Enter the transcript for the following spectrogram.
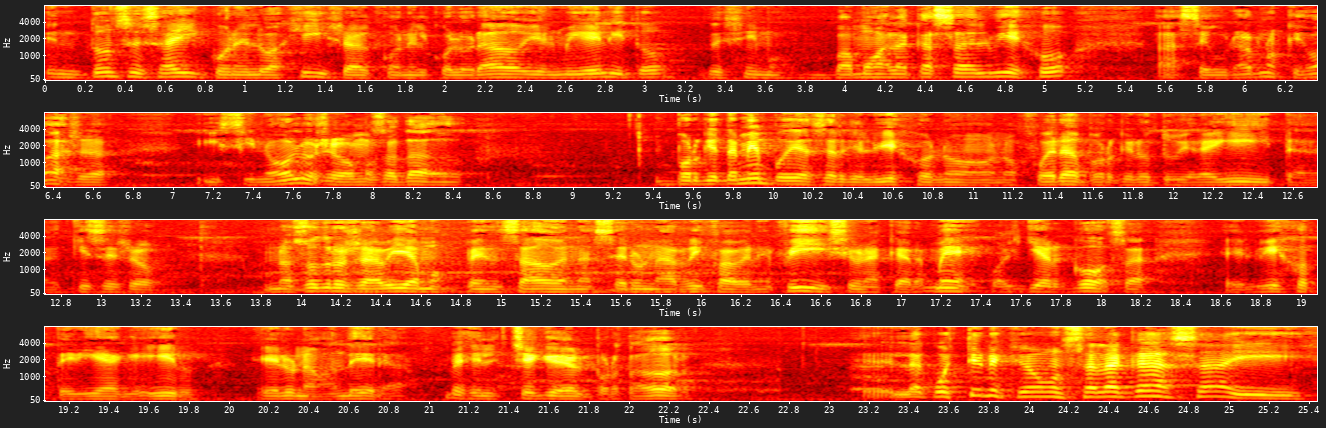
Entonces ahí con el vajilla, con el Colorado y el Miguelito, decimos, vamos a la casa del viejo a asegurarnos que vaya. Y si no, lo llevamos atado. Porque también podía ser que el viejo no, no fuera porque no tuviera guita, qué sé yo. Nosotros ya habíamos pensado en hacer una rifa beneficio, una kermés, cualquier cosa. El viejo tenía que ir. Era una bandera. Es el cheque del portador. Eh, la cuestión es que vamos a la casa y...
